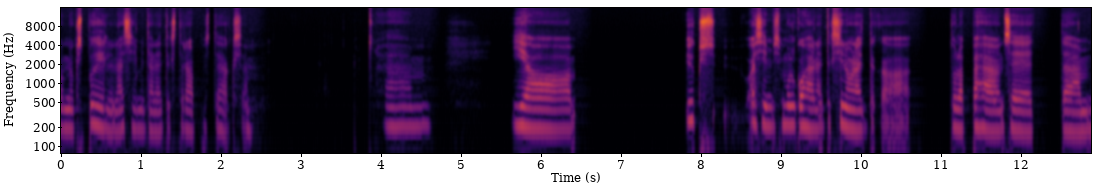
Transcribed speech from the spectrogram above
on üks põhiline asi, mida näiteks teraapias tehakse. Ja üks asi, mis mul kohe näiteks sinu näitega tuleb pähe, on see, et ähm,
